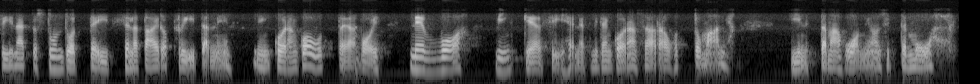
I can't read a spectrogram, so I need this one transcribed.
siinä, että jos tuntuu, että ei itsellä taidot riitä, niin, niin koiran kouluttaja voi neuvoa vinkkejä siihen, että miten koiran saa rauhoittumaan ja kiinnittämään huomioon sitten muualle.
